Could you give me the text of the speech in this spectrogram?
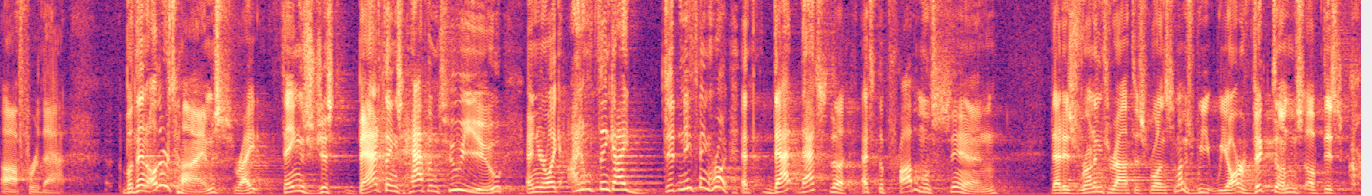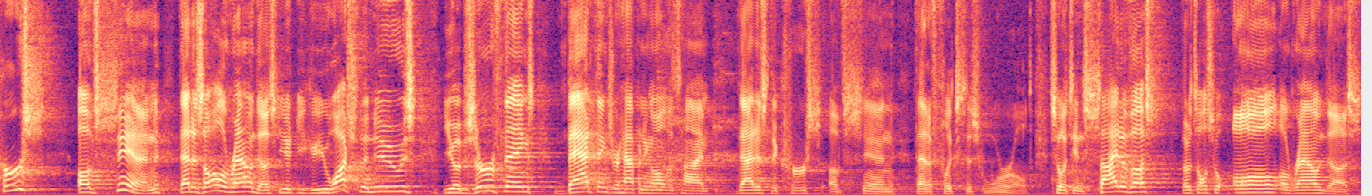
uh, for that. But then other times right things just bad things happen to you and you're like I don't think I did anything wrong. That that's the that's the problem of sin that is running throughout this world. And sometimes we, we are victims of this curse of sin that is all around us. You, you, you, watch the news, you observe things, bad things are happening all the time. That is the curse of sin that afflicts this world. So it's inside of us, but it's also all around us.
